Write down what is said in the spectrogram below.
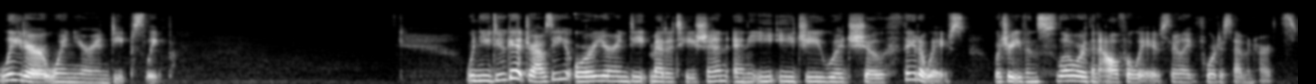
later when you're in deep sleep. When you do get drowsy or you're in deep meditation, an EEG would show theta waves, which are even slower than alpha waves. They're like 4 to 7 hertz.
